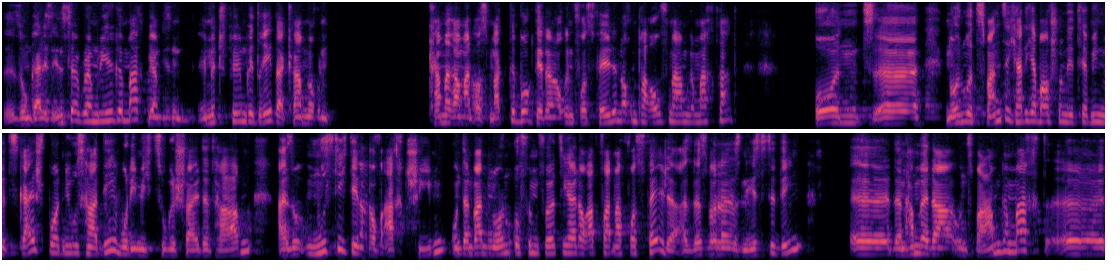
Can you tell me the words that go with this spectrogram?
so ein geiles Instagram-Reel gemacht. Wir haben diesen Imagefilm gedreht. Da kam noch ein Kameramann aus Magdeburg, der dann auch in Vossfelde noch ein paar Aufnahmen gemacht hat. Und äh, 9.20 Uhr hatte ich aber auch schon den Termin mit Sky Sport News HD, wo die mich zugeschaltet haben. Also musste ich den auf 8 schieben und dann war 9.45 Uhr halt auch Abfahrt nach Vossfelde. Also das war dann das nächste Ding. Äh, dann haben wir da uns warm gemacht, äh,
